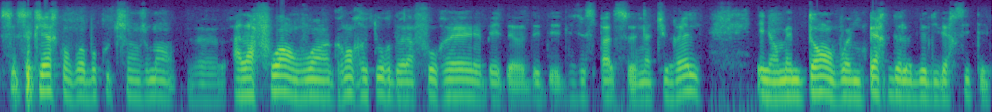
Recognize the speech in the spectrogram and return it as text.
c'est clair qu'on voit beaucoup de changements. Euh, à la fois, on voit un grand retour de la forêt, et des espaces naturels, et en même temps, on voit une perte de la biodiversité.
